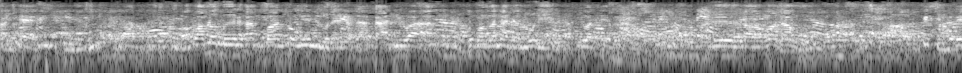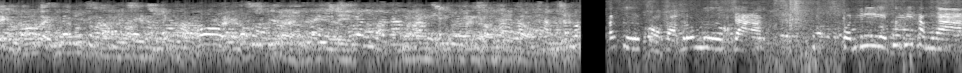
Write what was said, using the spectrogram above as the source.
การแจ้งครับขอความร่วมมือนะครับเพราะช่วงนี้อยู่ในสถานการณ์ที่ว่าทุกคนก็น่าจะรู้ดีนะครับที่ว่าเสียหายคือเราก็ต้องคิดถึงประเทศอยู่ด้วยครับใช่ตีมานั่งนั่งสองตีสองก็คือ ขอความร่วมมือจากคนที่ผู้ที่ทำงาน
